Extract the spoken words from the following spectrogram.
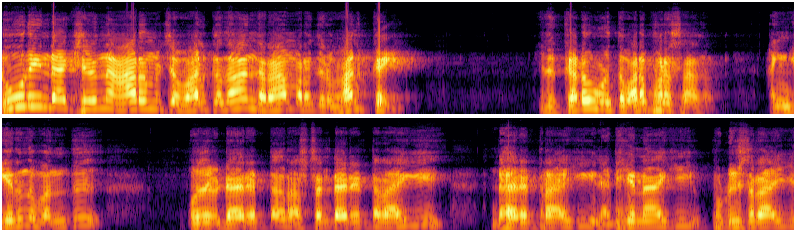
டூரிங் டாக்ஸிலேருந்து ஆரம்பித்த வாழ்க்கை தான் இந்த ராமராஜன் வாழ்க்கை. இது கடவுள் கொடுத்த வரப்பிரசாதம். அங்கிருந்து வந்து உதவி டைரக்டர் அசிஸ்டன்ட் டைரக்டர் ஆகி டைரக்டர் ஆகி நடிகனாகி ப்ரொடியூசர் ஆகி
